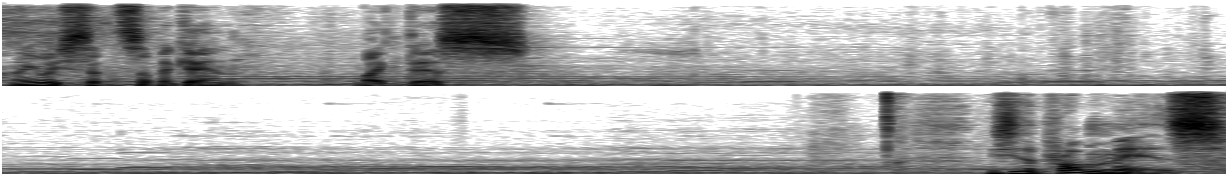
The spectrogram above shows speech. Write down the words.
I think we set this up again, like this. You see, the problem is...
